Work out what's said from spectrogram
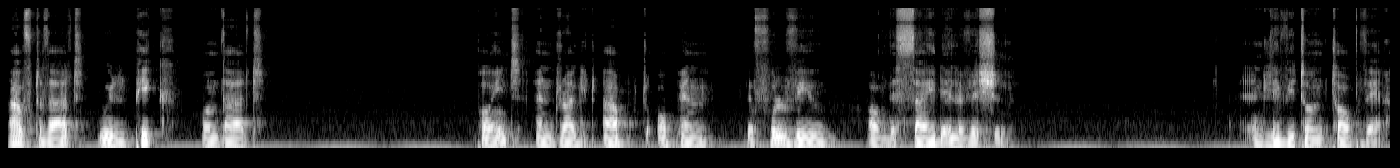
After that, we'll pick on that point and drag it up to open the full view of the side elevation and leave it on top there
